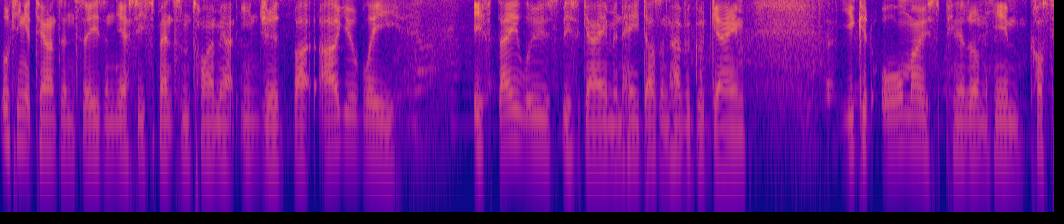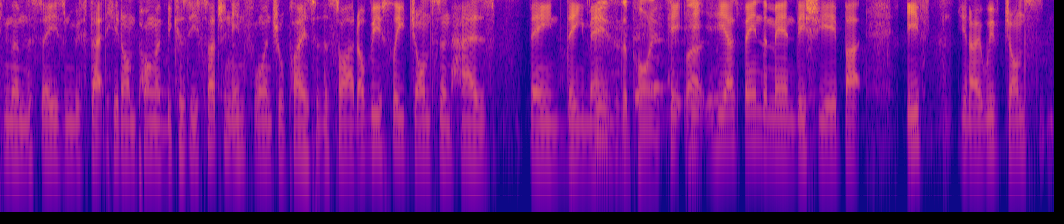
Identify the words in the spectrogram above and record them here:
Looking at Townsend's season, yes, he spent some time out injured, but arguably, if they lose this game and he doesn't have a good game, you could almost pin it on him costing them the season with that hit on Ponga because he's such an influential player to the side. Obviously, Johnson has been the man. These are the points, He, he, he has been the man this year, but if you know with Johnson,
